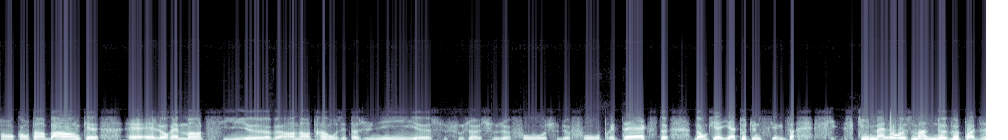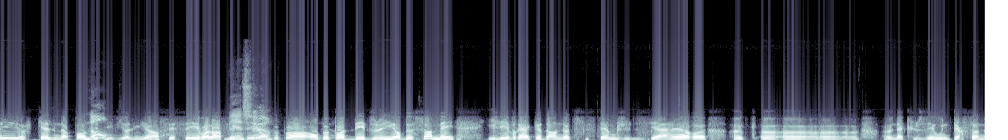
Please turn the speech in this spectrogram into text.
son compte en banque. Elle, aurait menti euh, en entrant aux États-Unis euh, sous, un, sous un faux, sous de faux prétextes. Donc, il y, a, toute une série de ça. Ce qui, malheureusement ne veut pas dire qu'elle n'a pas été violée. Hein. C'est, voilà, c'est, on peut pas, on peut pas déduire de ça, mais il est vrai que dans notre système judiciaire, euh, un, un, un, un, accusé ou une personne,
